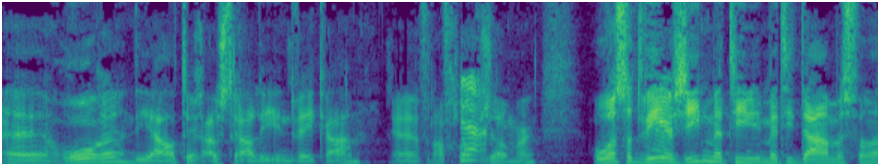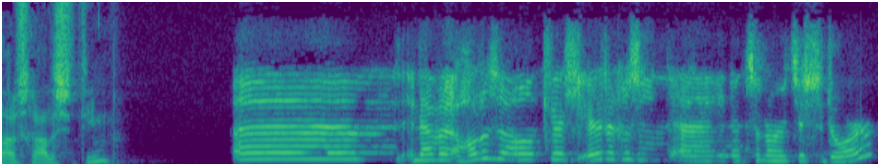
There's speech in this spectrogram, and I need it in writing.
eh, horen die je had tegen Australië in het WK eh, van afgelopen Ja. zomer. Hoe was dat weer Ja. zien met die, met die dames van het Australische team? Ehm, nou, we hadden ze al een keertje eerder gezien in het toernooi tussendoor.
